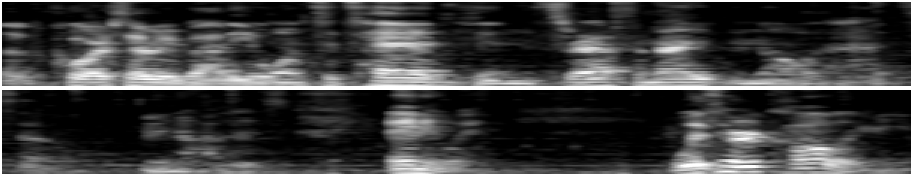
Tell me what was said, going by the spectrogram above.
of course, everybody wants its head and Seraphinite and all that. So you know how it is. Anyway, with her calling me,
